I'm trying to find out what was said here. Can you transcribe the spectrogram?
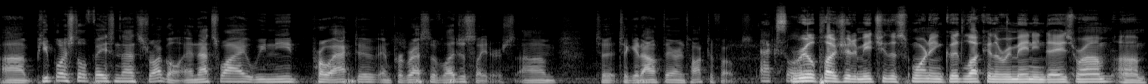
Uh, people are still facing that struggle, and that's why we need proactive and progressive legislators um, to, to get out there and talk to folks. Excellent. Real pleasure to meet you this morning. Good luck in the remaining days, Ram. Um,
